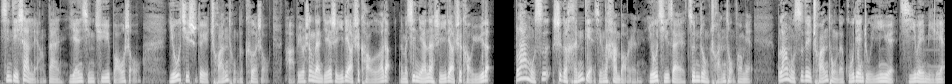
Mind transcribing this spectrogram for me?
心地善良，但言行趋于保守，尤其是对传统的恪守，啊，比如圣诞节是一定要吃烤鹅的，那么新年呢是一定要吃烤鱼的。布拉姆斯是个很典型的汉堡人，尤其在尊重传统方面。布拉姆斯对传统的古典主义音乐极为迷恋。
